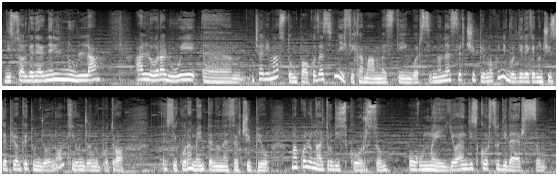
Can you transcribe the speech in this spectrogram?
dissolvere nel nulla, allora lui eh, ci è rimasto un po'. Cosa significa mamma estinguersi? Non esserci più, ma quindi vuol dire che non ci sei più anche tu un giorno? Anche io un giorno potrò eh, sicuramente non esserci più, ma quello è un altro discorso, o meglio, è un discorso diverso.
